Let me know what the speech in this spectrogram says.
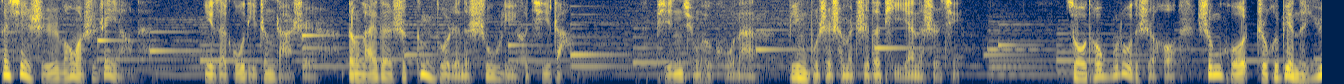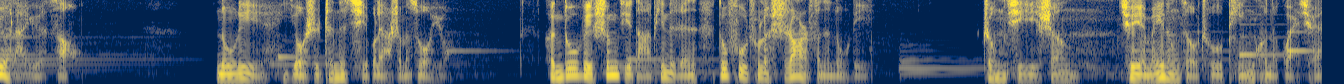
但现实往往是这样的：你在谷底挣扎时。等来的是更多人的疏离和欺诈，贫穷和苦难并不是什么值得体验的事情。走投无路的时候，生活只会变得越来越糟。努力有时真的起不了什么作用。很多为生计打拼的人都付出了十二分的努力，终其一生，却也没能走出贫困的怪圈。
